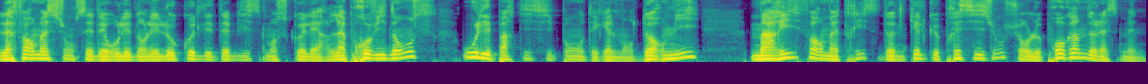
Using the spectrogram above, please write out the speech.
La formation s'est déroulée dans les locaux de l'établissement scolaire La Providence, où les participants ont également dormi. Marie, formatrice, donne quelques précisions sur le programme de la semaine.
